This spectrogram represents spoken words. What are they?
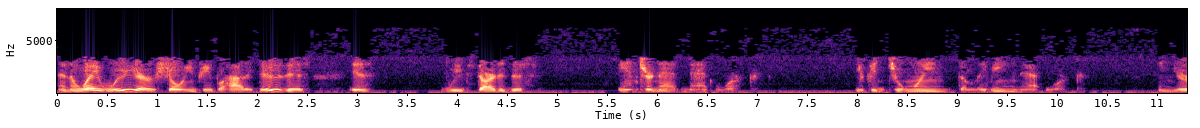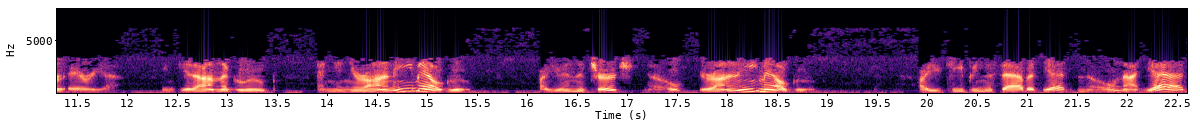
And the way we are showing people how to do this is we've started this internet network. You can join the Living Network in your area. Can get on the group, and then you're on an email group. Are you in the church? No. You're on an email group. Are you keeping the Sabbath yet? No, not yet.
